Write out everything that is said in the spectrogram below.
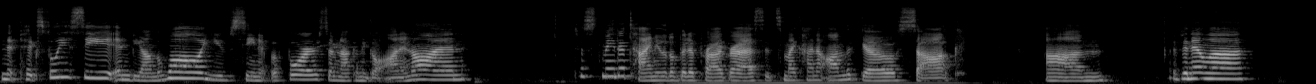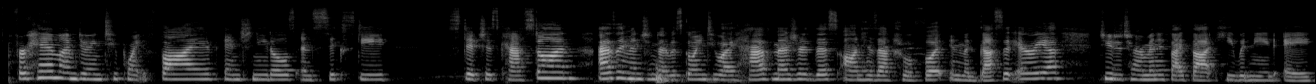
Knit Picks Felici in Beyond the Wall. You've seen it before, so I'm not going to go on and on. Just made a tiny little bit of progress. It's my kind of on-the-go sock. Um, vanilla. For him, I'm doing 2.5 inch needles and 60 stitches cast on. As I mentioned I was going to, I have measured this on his actual foot in the gusset area to determine if I thought he would need a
